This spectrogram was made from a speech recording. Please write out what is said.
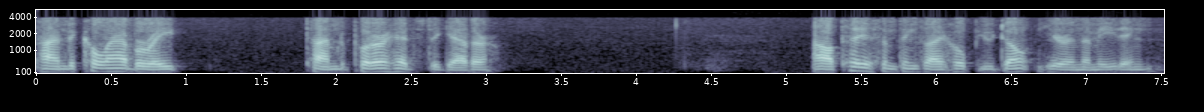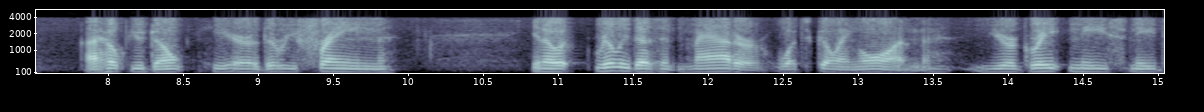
time to collaborate, time to put our heads together. I'll tell you some things I hope you don't hear in the meeting. I hope you don't hear the refrain, you know, it really doesn't matter what's going on. Your great niece needs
